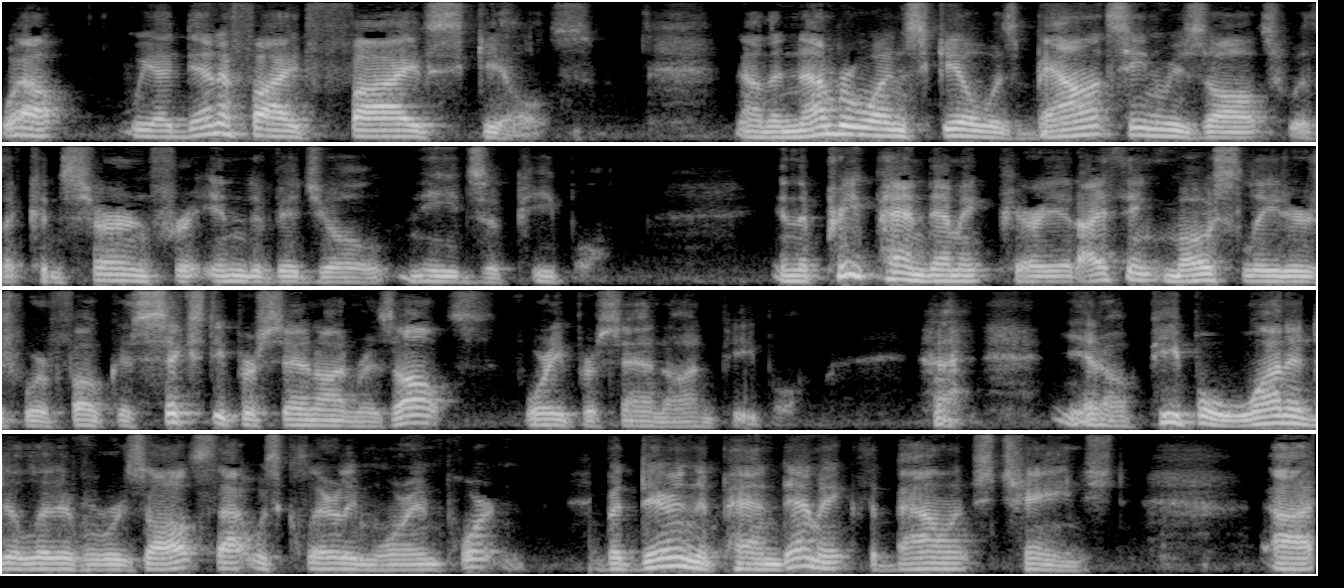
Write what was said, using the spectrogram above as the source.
Well, we identified five skills. Now, the number one skill was balancing results with a concern for individual needs of people in the pre-pandemic period, I think most leaders were focused 60% on results, 40% on people. you know, people wanted to deliver results. That was clearly more important. But during the pandemic, the balance changed. Uh,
